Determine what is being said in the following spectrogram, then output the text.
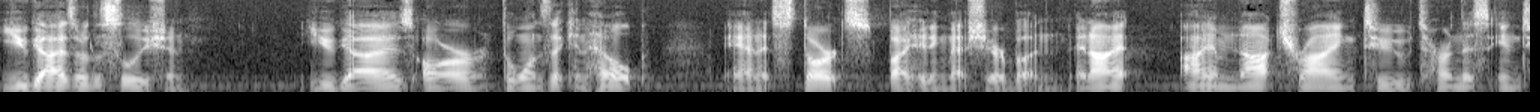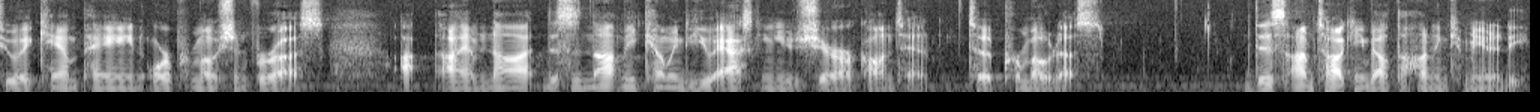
you guys are the solution. You guys are the ones that can help, and it starts by hitting that share button. And I, I am not trying to turn this into a campaign or promotion for us. I, I am not. This is not me coming to you asking you to share our content to promote us. This I'm talking about the hunting community.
